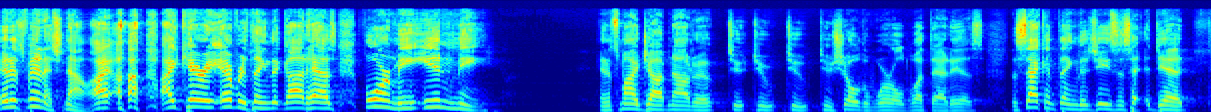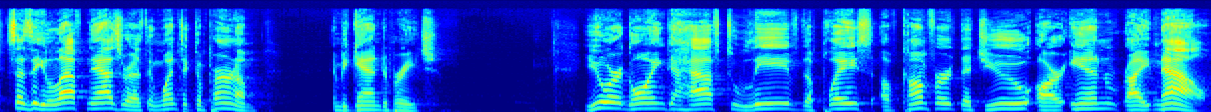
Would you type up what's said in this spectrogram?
It is finished now. I, I, I, carry everything that God has for me in me. And it's my job now to, to, to, to, to show the world what that is. The second thing that Jesus did says he left Nazareth and went to Capernaum and began to preach. You are going to have to leave the place of comfort that you are in right now.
